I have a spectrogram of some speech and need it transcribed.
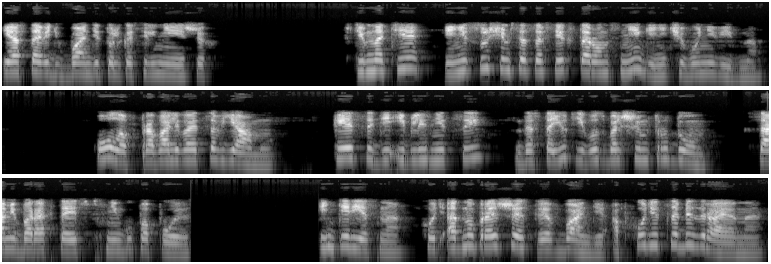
и оставить в банде только сильнейших. В темноте и несущемся со всех сторон снеге ничего не видно. Олаф проваливается в яму. Кэссиди и близнецы достают его с большим трудом, сами барахтаясь в снегу по пояс. Интересно, хоть одно происшествие в банде обходится без Райана.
